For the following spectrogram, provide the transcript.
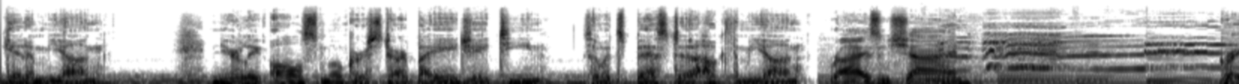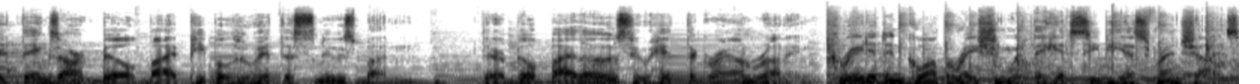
get them young. Nearly all smokers start by age 18, so it's best to hook them young. Rise and shine. Great things aren't built by people who hit the snooze button. They're built by those who hit the ground running. Created in cooperation with the hit CBS franchise,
